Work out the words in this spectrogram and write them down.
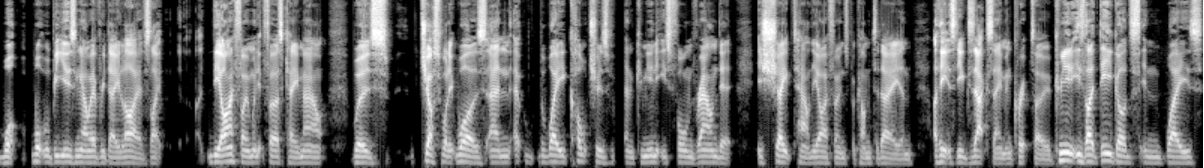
what what we'll be using our everyday lives. Like the iphone when it first came out was just what it was and uh, the way cultures and communities formed around it is shaped how the iphones become today and i think it's the exact same in crypto communities like DeGods in ways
